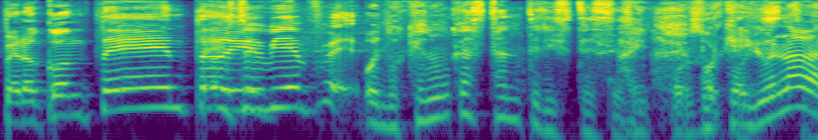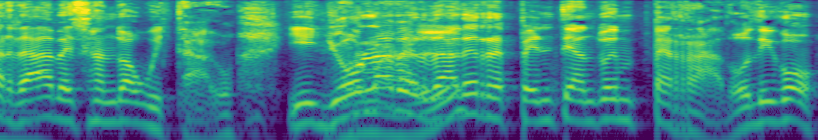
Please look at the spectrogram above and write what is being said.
pero contenta. y- Estoy bien fe- Bueno, que nunca están tristes. Ay, por porque yo la verdad a veces ando agüitado. Y yo la verdad de repente ando emperrado. Digo,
